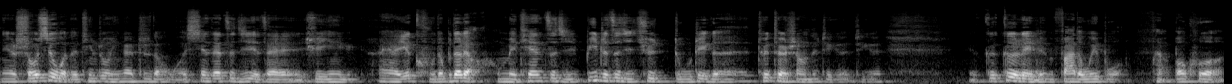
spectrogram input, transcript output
那个熟悉我的听众应该知道，我现在自己也在学英语，哎呀，也苦的不得了。我每天自己逼着自己去读这个 Twitter 上的这个这个各各类人发的微博。啊，包括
